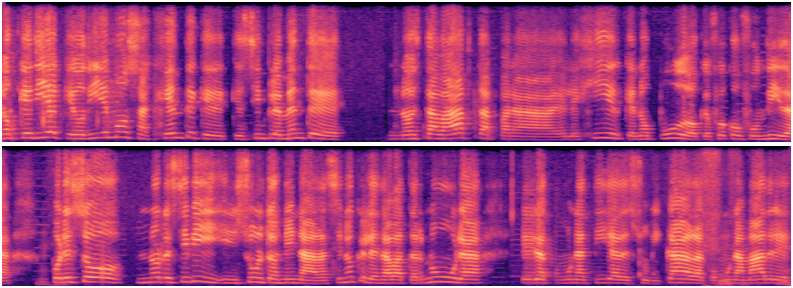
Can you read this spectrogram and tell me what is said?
no quería que odiemos a gente que, que simplemente no estaba apta para elegir, que no pudo, que fue confundida. Por eso no recibí insultos ni nada, sino que les daba ternura, era como una tía desubicada, como una madre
